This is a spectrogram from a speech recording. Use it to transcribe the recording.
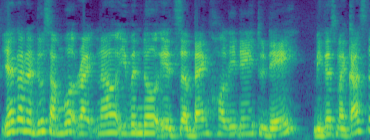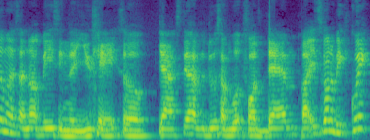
You're gonna do some work right now even though it's a bank holiday today because my customers are not based in the UK so yeah still have to do some work for them. But it's gonna be quick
